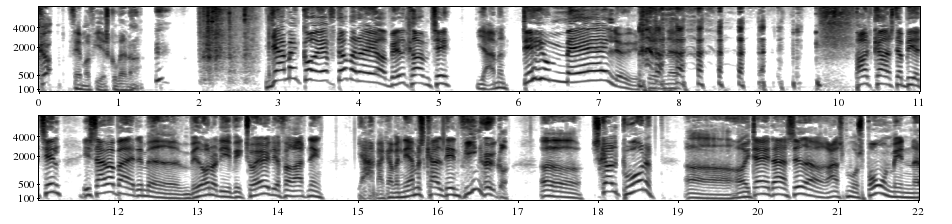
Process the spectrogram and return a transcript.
Kør! 85 skulle være nok. Jamen, gå efter med det, og velkommen til. Jamen, det er jo maløst, den uh, podcast, der bliver til i samarbejde med vidunderlige Victualia-forretning. Ja, man kan vel nærmest kalde det en vinhøgger. Uh, Skjold Burne. Uh, og i dag, der sidder Rasmus Broen, min uh,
